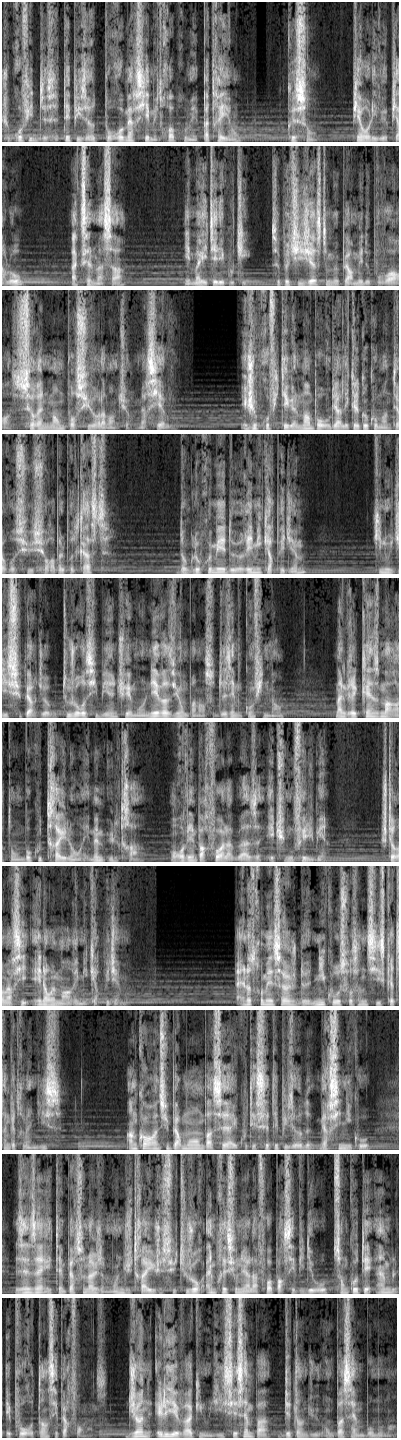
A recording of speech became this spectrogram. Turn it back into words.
je profite de cet épisode pour remercier mes trois premiers Patreons, que sont Pierre-Olivier Pierlot, Axel Massa et Maïté Lécouti. Ce petit geste me permet de pouvoir sereinement poursuivre l'aventure. Merci à vous. Et je profite également pour vous lire les quelques commentaires reçus sur Apple Podcast. Donc le premier est de Rémi Carpediem, qui nous dit Super job, toujours aussi bien, tu es mon évasion pendant ce deuxième confinement. Malgré 15 marathons, beaucoup de trails longs et même ultra, on revient parfois à la base et tu nous fais du bien. Je te remercie énormément Rémi Carpediem. Un autre message de Nico66490 encore un super moment passé à écouter cet épisode, merci Nico. Zinzin est un personnage dans le monde du trail, je suis toujours impressionné à la fois par ses vidéos, son côté humble et pour autant ses performances. John Elieva qui nous dit c'est sympa, détendu, on passe un bon moment.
